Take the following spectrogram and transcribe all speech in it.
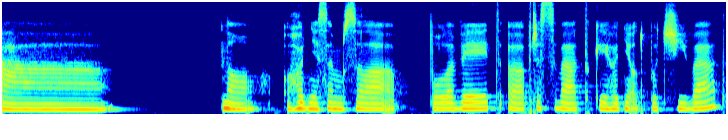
a no, hodně jsem musela polevit uh, přes svátky, hodně odpočívat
